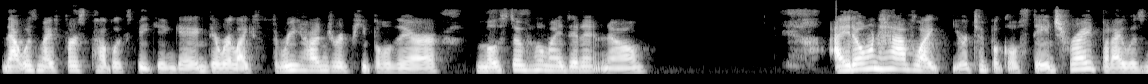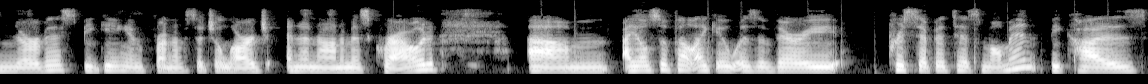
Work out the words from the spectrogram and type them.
And that was my first public speaking gig. There were like 300 people there, most of whom I didn't know. I don't have like your typical stage fright, but I was nervous speaking in front of such a large and anonymous crowd. Um, I also felt like it was a very precipitous moment because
